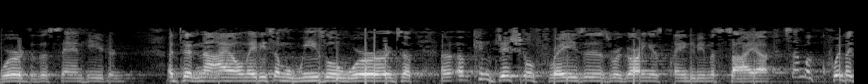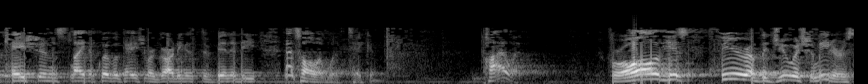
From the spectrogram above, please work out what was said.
word to the Sanhedrin a denial, maybe some weasel words of, uh, of conditional phrases regarding his claim to be Messiah, some equivocation, slight equivocation regarding his divinity. That's all it would have taken. Pilate, for all his fear of the Jewish leaders,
